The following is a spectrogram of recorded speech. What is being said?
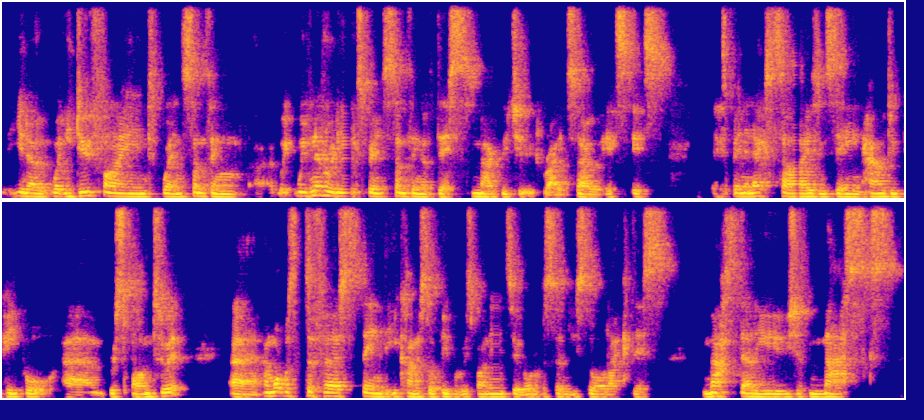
you know what you do find when something uh, we, we've never really experienced something of this magnitude, right? So it's it's it's been an exercise in seeing how do people um, respond to it. Uh, and what was the first thing that you kind of saw people responding to? All of a sudden, you saw like this mass deluge of masks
